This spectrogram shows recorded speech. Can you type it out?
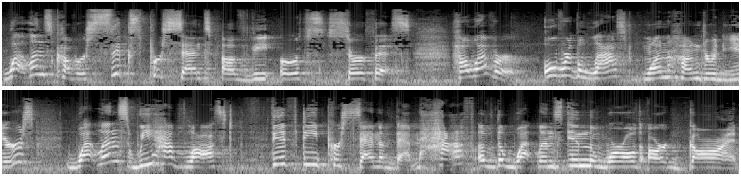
Wetlands cover 6% of the Earth's surface. However, over the last 100 years, wetlands, we have lost 50% of them, half of the wetlands in the world are gone.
